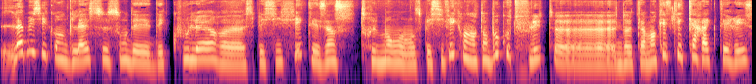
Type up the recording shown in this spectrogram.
La musique anglaise, ce sont des, des, couleurs euh, spécifiques, des instruments spécifiques. On entend beaucoup de flûtes, euh, notamment. Qu'est-ce qui caractérise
